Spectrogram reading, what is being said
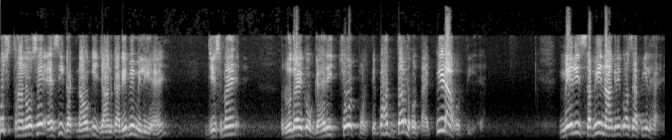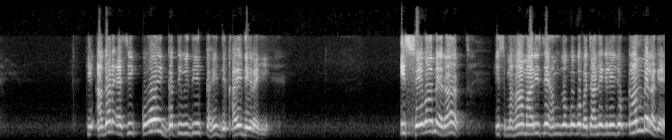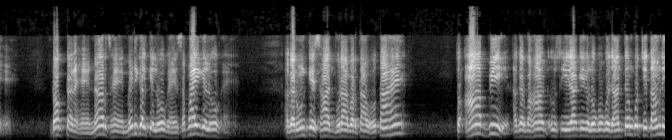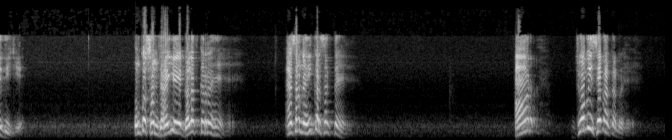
कुछ स्थानों से ऐसी घटनाओं की जानकारी भी मिली है, जिसमें हृदय को गहरी चोट पहुँचती बहुत दर्द होता है, पीड़ा होती है। मेरी सभी नागरिकों से अपील है कि अगर ऐसी कोई गतिविधि कहीं दिखाई दे रही है, इस सेवा में रत, इस महामारी से हम लोगों को बचाने के लिए जो काम में लगे हैं डॉक्टर हैं, नर्स हैं, मेडिकल के लोग हैं, सफ़ाई के लोग हैं। अगर उनके साथ बुरा बर्ताव होता है तो आप भी अगर वहाँ उस इलाके के लोगों को जानते हैं, उनको चेतावनी दीजिए। उनको समझाइए, ये गलत कर रहे हैं। ऐसा नहीं कर सकते हैं। और जो भी सेवा कर रहे हैं,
